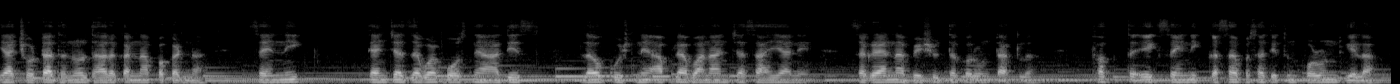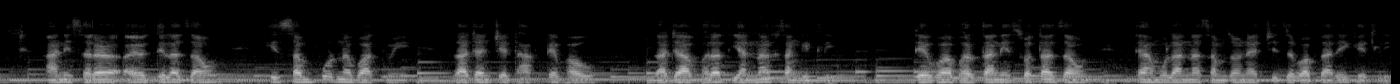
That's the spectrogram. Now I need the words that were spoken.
या छोट्या धनुर्धारकांना पकडणं. सैनिक त्यांच्या जवळ पोचण्याआधीच लवकुशने आपल्या बाणांच्या सहाय्याने सगळ्यांना बेशुद्ध करून टाकलं. फक्त एक सैनिक कसाबसा तिथून पळून गेला आणि सरळ अयोध्येला जाऊन ही संपूर्ण बातमी राजांचे धाकटे भाऊ राजा भरत यांना सांगितली. तेव्हा भरताने स्वतः जाऊन त्या मुलांना समजवण्याची जबाबदारी घेतली.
